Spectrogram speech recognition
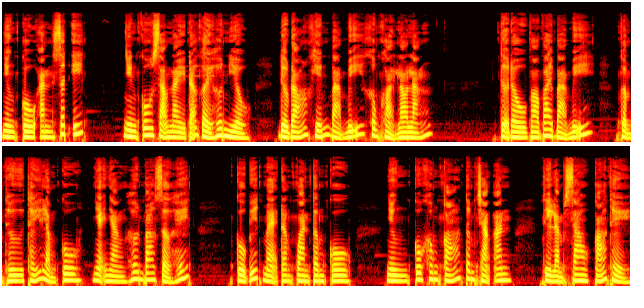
nhưng cô ăn rất ít. Nhìn cô dạo này đã gầy hơn nhiều, điều đó khiến bà Mỹ không khỏi lo lắng. Tựa đầu vào vai bà Mỹ, Cẩm Thư thấy lòng cô nhẹ nhàng hơn bao giờ hết. Cô biết mẹ đang quan tâm cô, nhưng cô không có tâm trạng ăn thì làm sao có thể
